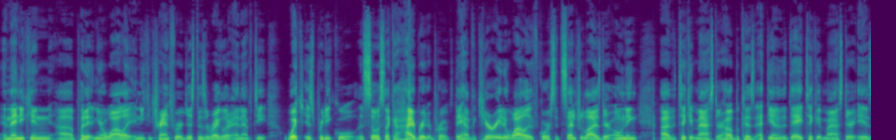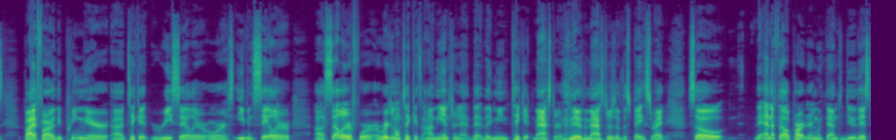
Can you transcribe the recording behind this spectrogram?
and then you can uh, put it in your wallet and you can transfer it just as a regular NFT, which is pretty cool. So it's like a hybrid approach. They have the curated wallet, of course, it's centralized. They're owning uh, the Ticketmaster hub because at the end of the day, Ticketmaster is by far the premier uh, ticket reseller or even sailor uh, seller for original tickets on the internet. That they mean Ticketmaster. They're the masters of the space, right? So the NFL partnering with them to do this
